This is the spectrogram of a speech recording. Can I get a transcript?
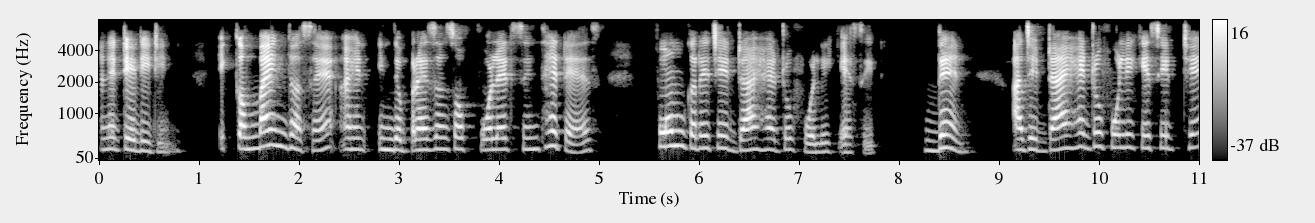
અને ટેડિટીન એ કમ્બાઇન થશે and in the presence of folate synthetase form કરે છે ડાયહાઇડ્રોફોલિક એસિડ ધેન આ જે ડાયહાઇડ્રોફોલિક એસિડ છે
